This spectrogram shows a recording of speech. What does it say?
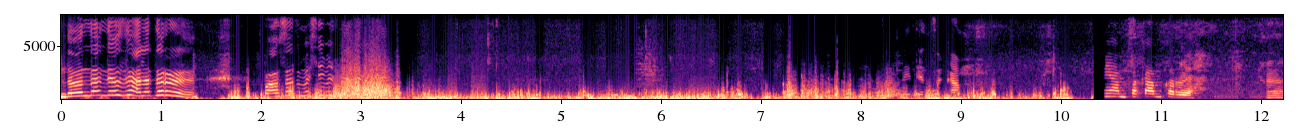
दोन दोन दिवस झालं तर पावसात मशी बी चाललंय त्यांचं काम. मी आमचं काम करूया. हा.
